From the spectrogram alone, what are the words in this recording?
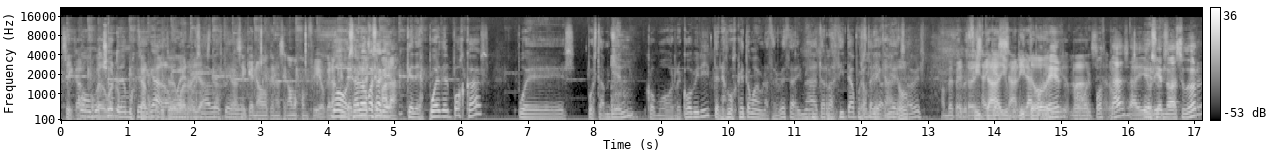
Sí, claro, como mucho, bueno, tenemos que claro, de bueno, bueno, sabes que- Así que no, que no sigamos con frío. Que la no, gente ¿sabes no lo que pasa? que después del podcast, pues, pues también, como recovery, tenemos que tomar una cerveza y una terracita, pues Hombre, estaría bien, claro. ¿sabes? Hombre, pero entonces Cervecita hay y que un salir a correr, demás, luego el podcast, claro. ahí Eso oliendo es. a sudor.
